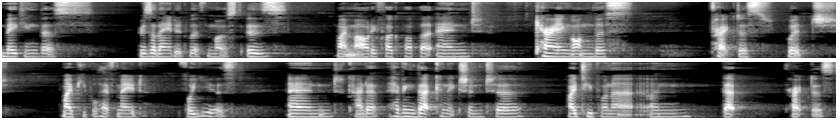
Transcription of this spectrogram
making this resonated with most is my Maori whakapapa and carrying on this practice which my people have made for years and kind of having that connection to my tipuna and that practice.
